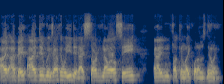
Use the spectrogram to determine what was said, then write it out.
I I, I did exactly what you did. I started an LLC, and I didn't fucking like what I was doing.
